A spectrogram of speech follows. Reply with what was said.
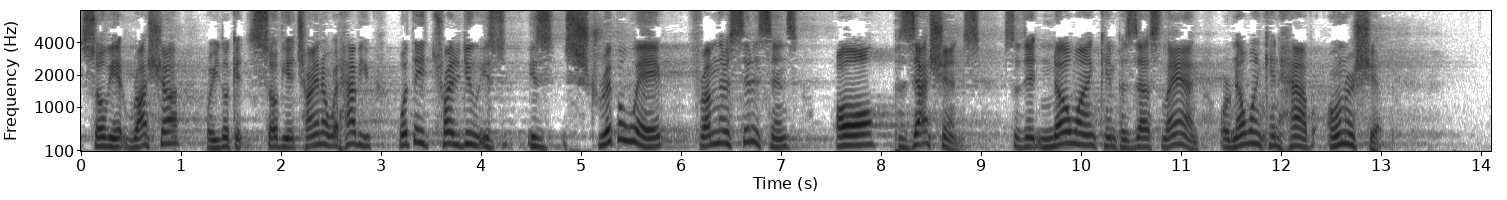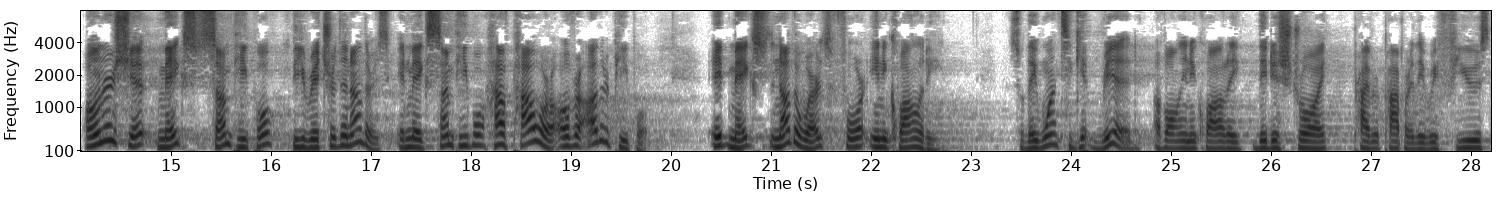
Soviet Russia or you look at Soviet China, what have you, what they try to do is, is strip away from their citizens all possessions so that no one can possess land or no one can have ownership. Ownership makes some people be richer than others. It makes some people have power over other people. It makes, in other words, for inequality. So they want to get rid of all inequality. They destroy private property. They refuse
